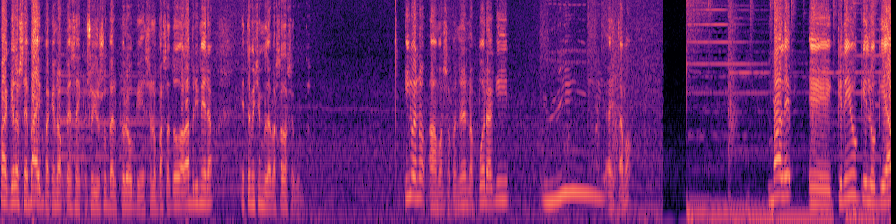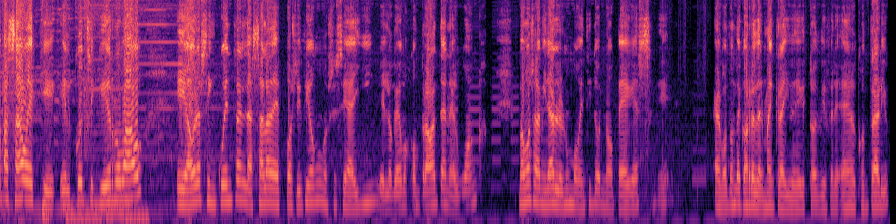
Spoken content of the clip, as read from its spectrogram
para que lo sepáis, para que no os penséis que soy un super pro que se lo pasa todo a la primera, esta misión me la he pasado a la segunda. Y bueno, vamos a ponernos por aquí. Ahí estamos. Vale, eh, creo que lo que ha pasado es que el coche que he robado eh, ahora se encuentra en la sala de exposición, no sé si allí, en lo que hemos comprado antes en el Wong. Vamos a mirarlo en un momentito, no pegues. Eh, el botón de correr del Minecraft de esto es, es el contrario.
